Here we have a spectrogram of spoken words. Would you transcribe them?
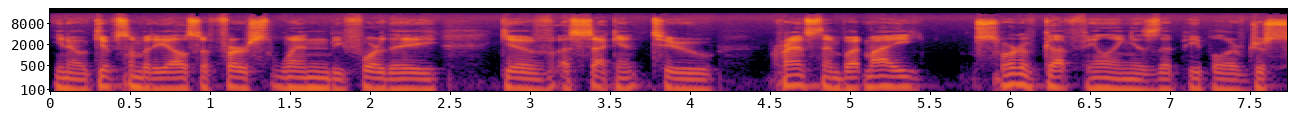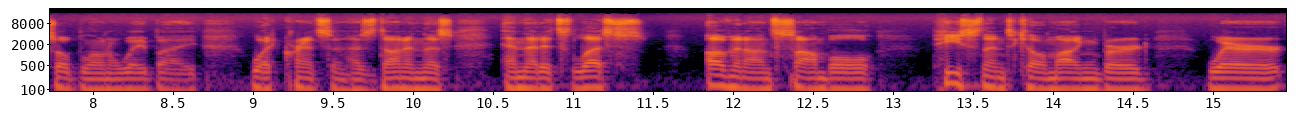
you know, give somebody else a first win before they give a second to Cranston, but my sort of gut feeling is that people are just so blown away by what Cranston has done in this, and that it's less of an ensemble piece than To Kill a Mockingbird, where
